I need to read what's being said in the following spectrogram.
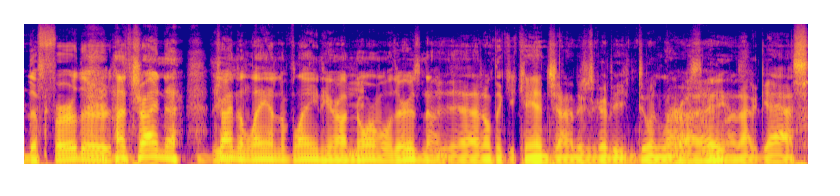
the further, I'm trying to the- trying to land the plane here on Yeah. normal. There is none. yeah, I don't think you can, John. They're just going to be doing laps, Right. run out of gas.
